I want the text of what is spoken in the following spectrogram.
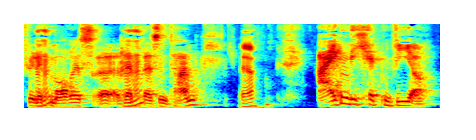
Philip mhm. Morris äh, mhm. Repräsentant. Ja. Eigentlich hätten wir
